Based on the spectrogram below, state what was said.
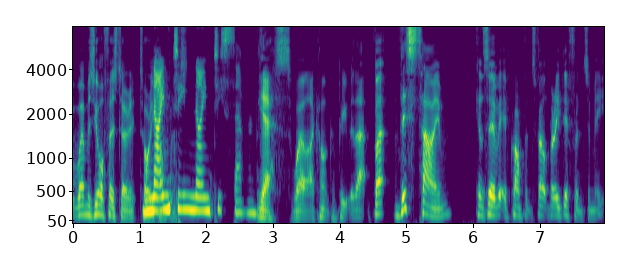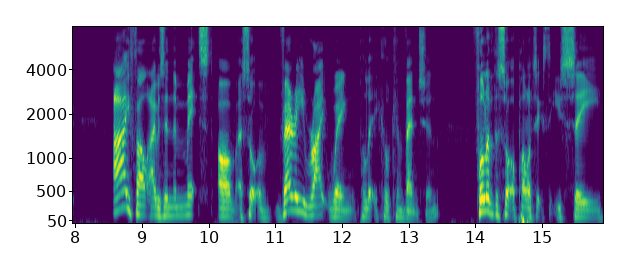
When was your first Tory, Tory 1997. Conference? Yes, well, I can't compete with that. But this time, Conservative conference felt very different to me. I felt I was in the midst of a sort of very right wing political convention full of the sort of politics that you see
